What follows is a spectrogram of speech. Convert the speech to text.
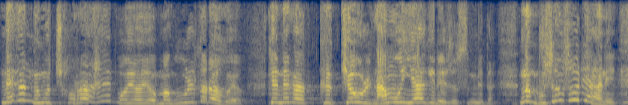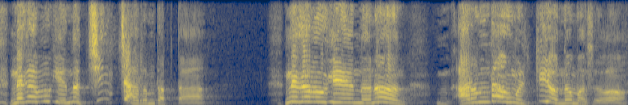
내가 너무 초라해 보여요. 막 울더라고요. 그래서 내가 그 겨울 나무 이야기를 해줬습니다. 너 무슨 소리 하니? 내가 보기에 너 진짜 아름답다. 내가 보기에 너는 아름다움을 뛰어넘어서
